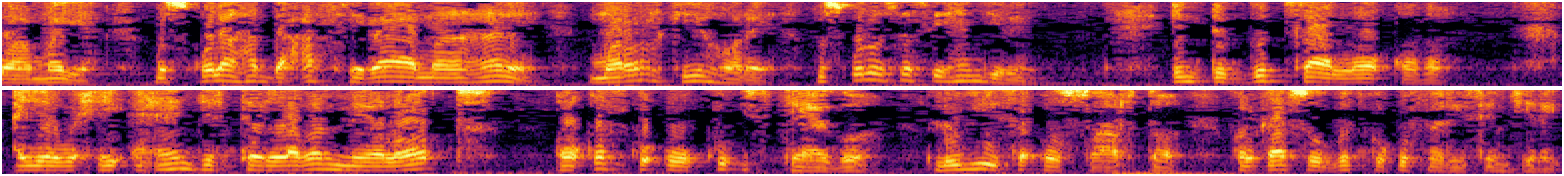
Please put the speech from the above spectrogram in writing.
waa maya. Musqulaha hadda casrigaa maahane mararkii hore musquluhu saas ahaan jirin. Inta god saa loo qodo ayaa waxay ahaan jirtay laba meelood oo qofku uu ku istaago lugihiisa uu saarto kolkaasuu godku ku fariisan jiray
